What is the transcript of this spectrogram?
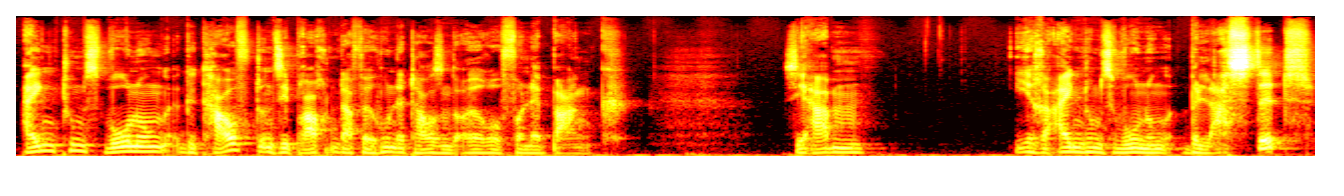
Eigentumswohnung gekauft und Sie brauchen dafür 100.000 Euro von der Bank. Sie haben Ihre Eigentumswohnung belastet,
